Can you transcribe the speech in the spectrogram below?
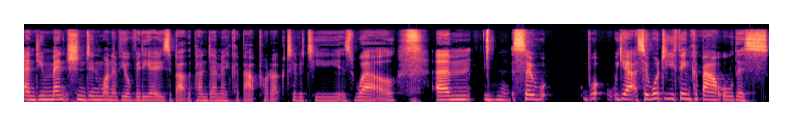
and you mentioned in one of your videos about the pandemic about productivity as well um, mm-hmm. so what yeah so what do you think about all this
